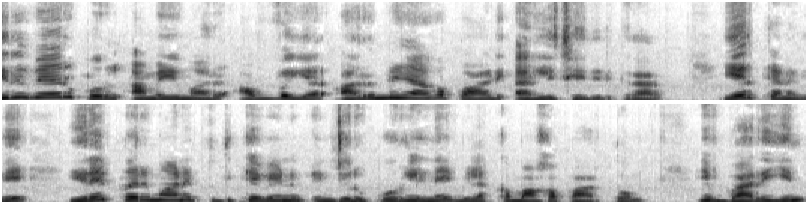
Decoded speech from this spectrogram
இருவேறு பொருள் அமையுமாறு ஔவையார் அருமையாக பாடி அருளி செய்திருக்கிறார். ஏற்கனவே இறைப்பெருமானை துதிக்க வேண்டும் என்றொரு பொருளினை விளக்கமாக பார்த்தோம். இவ்வரியின்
